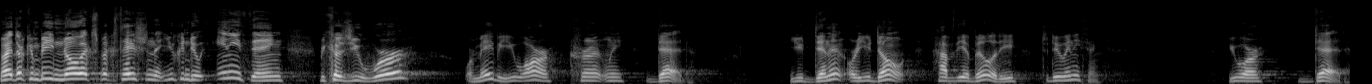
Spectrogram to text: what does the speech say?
Right? There can be no expectation that you can do anything because you were, or maybe you are currently dead. You didn't or you don't have the ability to do anything. You are dead.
